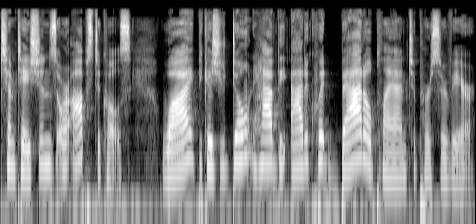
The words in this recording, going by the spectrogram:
temptations, or obstacles. Why? Because you don't have the adequate battle plan to persevere.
